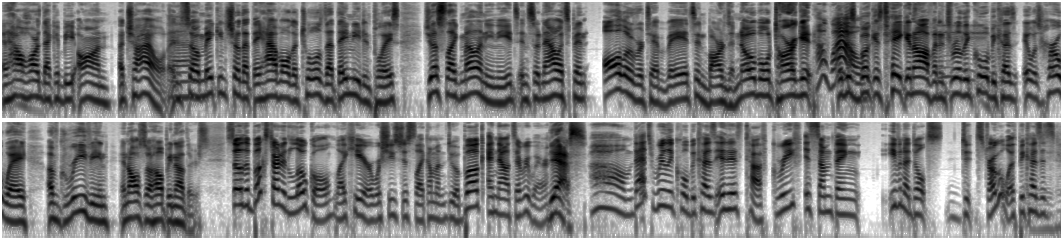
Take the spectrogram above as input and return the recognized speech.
and how hard that could be on a child. And so making sure that they have all the tools that they need in place, just like Melanie needs. And so now it's been all over Tampa Bay. It's in Barnes and Noble, Target. Oh, wow! But this book is taken off and it's really mm. cool because it was her way of grieving and also helping others. So the book started local, like here, where she's just like, I'm going to do a book, and now it's everywhere. Yes. Oh, that's really cool because it is tough. Grief is something even adults d- struggle with because it's Mm-hmm.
